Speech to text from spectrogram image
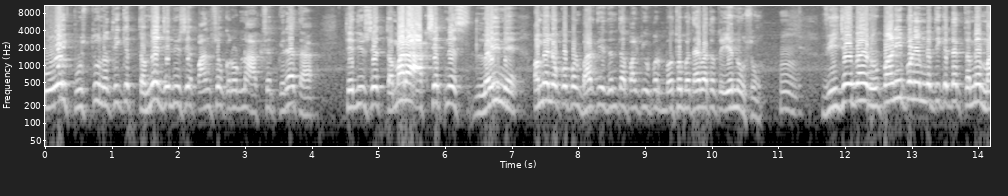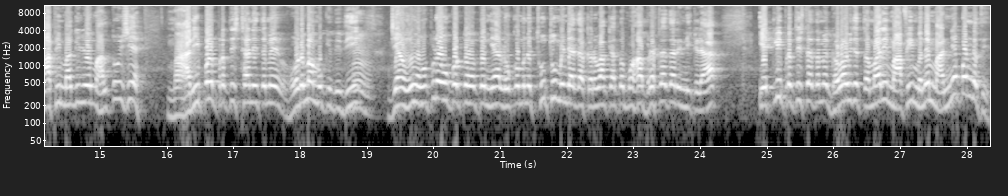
કોઈ પૂછતું નથી કે તમે જે દિવસે પાંચસો કરોડના આક્ષેપ કર્યા હતા તે દિવસે તમારા આક્ષેપને લઈને અમે લોકો પણ ભારતીય જનતા પાર્ટી ઉપર બથો બતાવ્યા હતા તો એનું શું? વિજયભાઈ રૂપાણી પણ એમ નથી કહેતા તમે માફી માગી લો એમ હાલતું છે મારી પણ પ્રતિષ્ઠાની તમે હોડમાં મૂકી દીધી. જ્યાં હું ઉપડો ઉપડતો હતો ત્યાં લોકો મને થૂથું મંડ્યા હતા કરવા ક્યાં તો મહા ભ્રષ્ટાચારી નીકળ્યા. એટલી પ્રતિષ્ઠા તમે ગવાવી છે તમારી માફી મને માન્ય પણ નથી.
